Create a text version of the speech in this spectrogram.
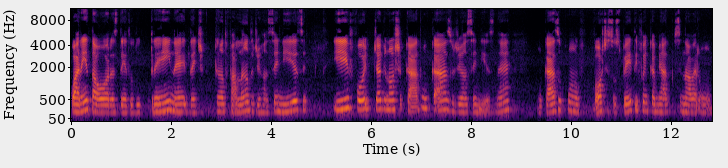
40 horas dentro do trem, né, identificando, falando de hanseníase, e foi diagnosticado um caso de hanseníase, né, um caso com forte suspeita e foi encaminhado, por sinal, era um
